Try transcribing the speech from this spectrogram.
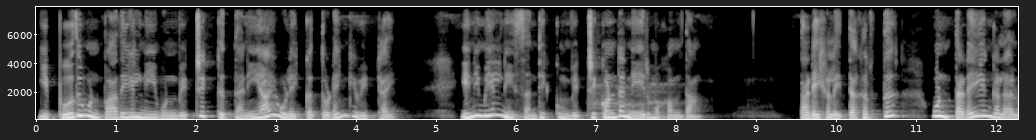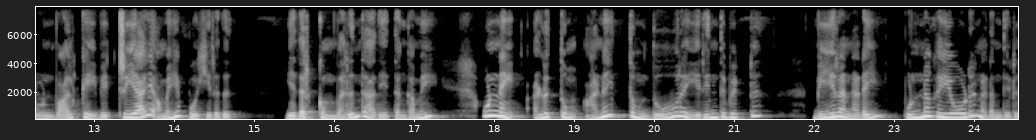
இப்போது உன் பாதையில் நீ உன் வெற்றிக்கு தனியாய் உழைக்கத் தொடங்கி விட்டாய். இனிமேல் நீ சந்திக்கும் வெற்றி கொண்ட நேர்முகம்தான். தடைகளை தகர்த்து உன் தடயங்களால் உன் வாழ்க்கை வெற்றியாய் அமையப் போகிறது. எதற்கும் வருந்தாதே தங்கமே. உன்னை அழுத்தும் அனைத்தும் தூர எரிந்துவிட்டு வீர நடை புன்னகையோடு நடந்திடு.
